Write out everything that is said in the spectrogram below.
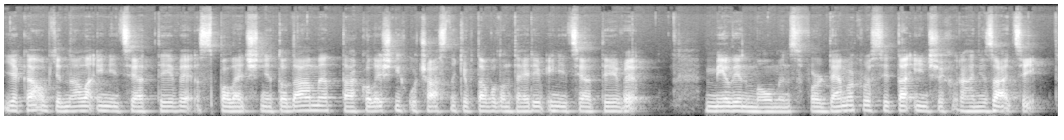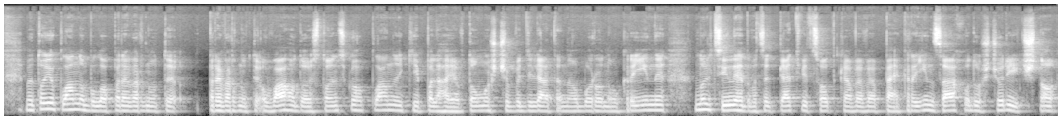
яка об'єднала ініціативи Спалечні Тодами та колишніх учасників та волонтерів ініціативи Million Moments for Democracy та інших організацій. Метою плану було перевернути привернути увагу до естонського плану, який полягає в тому, щоб виділяти на оборону України 0,25% ВВП країн заходу щорічно.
